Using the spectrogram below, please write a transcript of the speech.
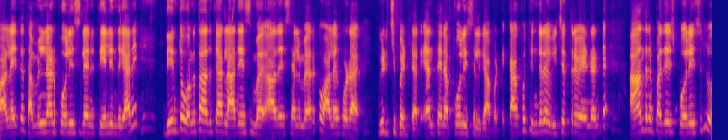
వాళ్ళైతే తమిళనాడు పోలీసులు అని తేలింది కానీ దీంతో ఉన్నతాధికారుల ఆదేశ ఆదేశాల మేరకు వాళ్ళని కూడా విడిచిపెట్టారు. ఎంతైనా పోలీసులు కాబట్టి. కాకపోతే ఇందులో విచిత్రం ఏంటంటే ఆంధ్రప్రదేశ్ పోలీసులు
